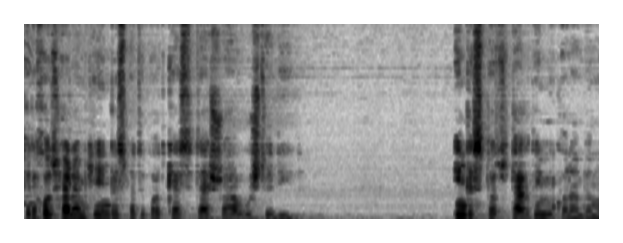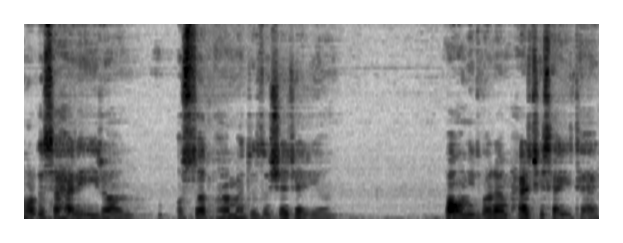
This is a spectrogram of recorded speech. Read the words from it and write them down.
خیلی خوشحالم که این قسمت پادکست دشت رو هم گوش دادید. این قسمت رو تقدیم می‌کنم به مرغ سحر ایران استاد محمد رضا شجریان. و امیدوارم هرچه سریعتر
